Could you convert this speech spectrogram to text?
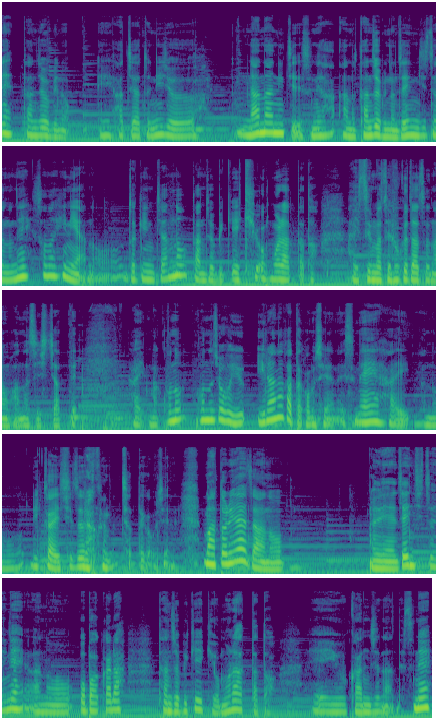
ね誕生日の、8月28 7日ですねあの誕生日の前日のねその日にあのドキンちゃんの誕生日ケーキをもらったと。はいすいません複雑なお話ししちゃって。はいまあ、このこの情報いらなかったかもしれないですね。はいあの理解しづらくなっちゃったかもしれない。まあとりあえずあのえー、前日にねあのおばから誕生日ケーキをもらったという感じなんですね。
